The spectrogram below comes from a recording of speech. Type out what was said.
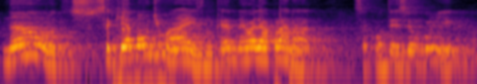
Não, isso aqui é bom demais, não quero nem olhar para nada. Isso aconteceu comigo.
